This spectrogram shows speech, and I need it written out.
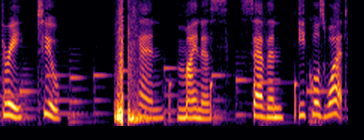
three, two. 10 minus 7 equals what?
